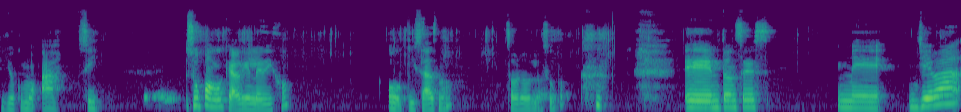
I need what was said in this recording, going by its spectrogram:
Y yo como, ah, sí. Supongo que alguien le dijo, o quizás no, solo lo supo. Entonces, me lleva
